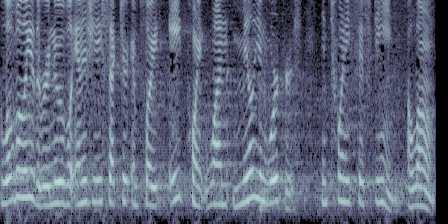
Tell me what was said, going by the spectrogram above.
Globally, the renewable energy sector employed 8.1 million workers in 2015 alone,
